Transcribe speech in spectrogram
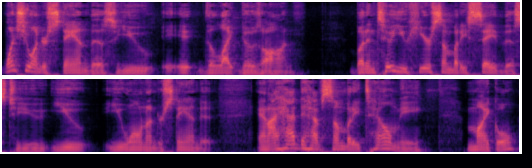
once you understand this, you it, the light goes on. But until you hear somebody say this to you, you you won't understand it. And I had to have somebody tell me, Michael,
